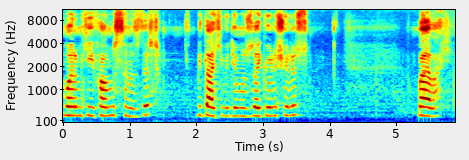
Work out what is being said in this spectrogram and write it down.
Umarım keyif almışsınızdır. Bir dahaki videomuzda görüşürüz. Bay bay.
